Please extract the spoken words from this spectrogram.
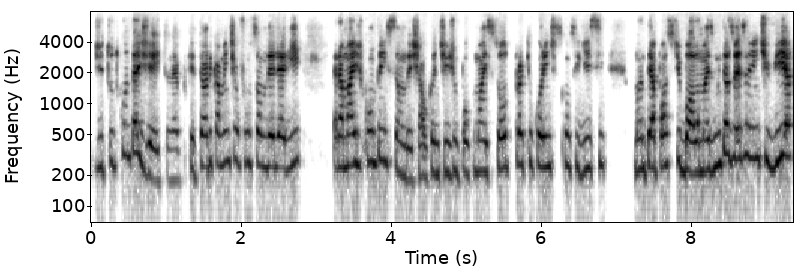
de tudo quanto é jeito, né? Porque teoricamente a função dele ali era mais de contenção, deixar o Cantígio um pouco mais solto para que o Corinthians conseguisse manter a posse de bola. Mas muitas vezes a gente via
